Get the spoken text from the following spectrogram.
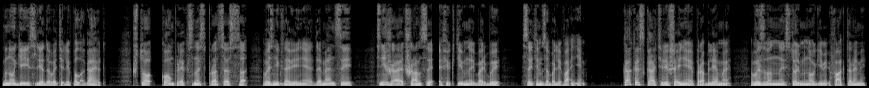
Многие исследователи полагают, что комплексность процесса возникновения деменции снижает шансы эффективной борьбы с этим заболеванием. Как искать решение проблемы, вызванной столь многими факторами?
